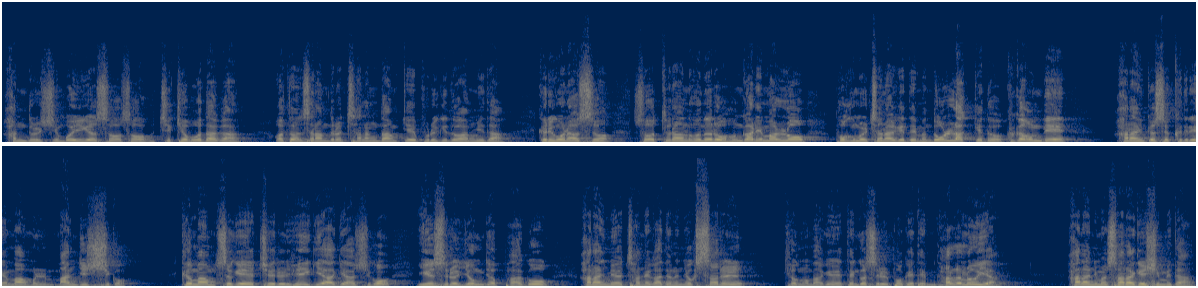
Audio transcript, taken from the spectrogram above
한둘씩 모이게 서서 지켜보다가 어떤 사람들은 찬양도 함께 부르기도 합니다. 그리고 나서 서투란 언어로 헝가리 말로 복음을 전하게 되면 놀랍게도 그 가운데 하나님께서 그들의 마음을 만지시고 그 마음 속에 죄를 회개하게 하시고 예수를 영접하고 하나님의 자녀가 되는 역사를 경험하게 된 것을 보게 됩니다. 할렐루야. 하나님은 살아계십니다.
